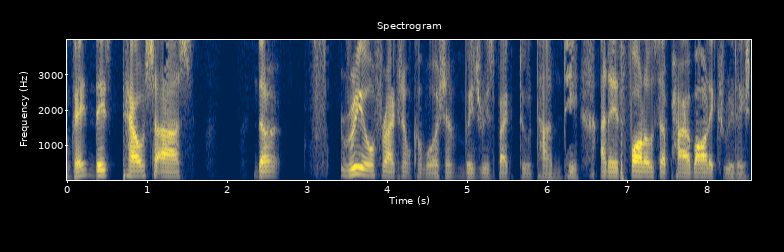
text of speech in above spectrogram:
Okay, this tells us the real fraction conversion with respect to time t, and it follows a parabolic relation.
